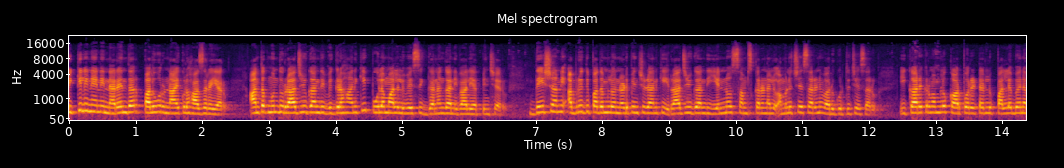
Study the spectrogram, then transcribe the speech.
మిక్కిలినేని నరేందర్ పలువురు నాయకులు హాజరయ్యారు. అంతకుముందు రాజీవ్ గాంధీ విగ్రహానికి పూలమాలలు వేసి ఘనంగా నివాళి అర్పించారు. దేశాన్ని అభివృద్ధి పదంలో నడిపించడానికి రాజీవ్ గాంధీ ఎన్నో సంస్కరణలు అమలు చేశారని వారు గుర్తు చేశారు. ఈ కార్యక్రమంలో కార్పొరేటర్లు పల్లెబైన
